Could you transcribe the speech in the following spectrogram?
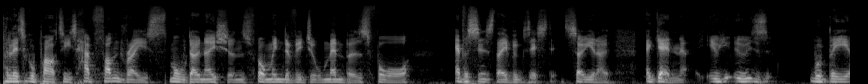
political parties have fundraised small donations from individual members for ever since they've existed. So you know, again, it, it was, would be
